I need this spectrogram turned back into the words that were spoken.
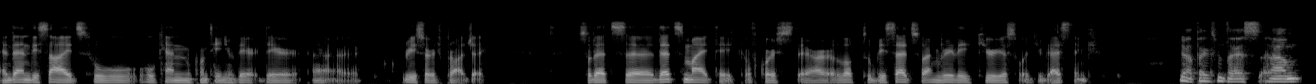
and then decides who who can continue their their uh, research project so that's uh, that's my take. Of course, there are a lot to be said, so I'm really curious what you guys think. Yeah, thanks, Matyas. Um,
